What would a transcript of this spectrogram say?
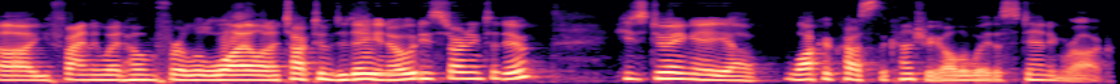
Uh, he finally went home for a little while, and I talked to him today. You know what he's starting to do? He's doing a uh, walk across the country all the way to Standing Rock,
